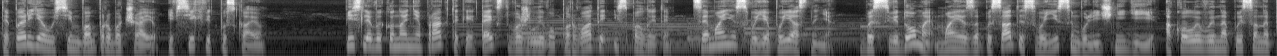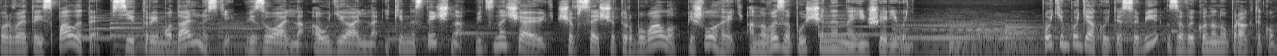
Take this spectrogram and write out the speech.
Тепер я усім вам пробачаю і всіх відпускаю. Після виконання практики текст важливо порвати і спалити. Це має своє пояснення. Безсвідоме має записати свої символічні дії. А коли ви написане порвете і спалите, всі три модальності візуальна, аудіальна і кінестична відзначають, що все, що турбувало, пішло геть, а нове запущене на інший рівень. Потім подякуйте собі за виконану практику.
